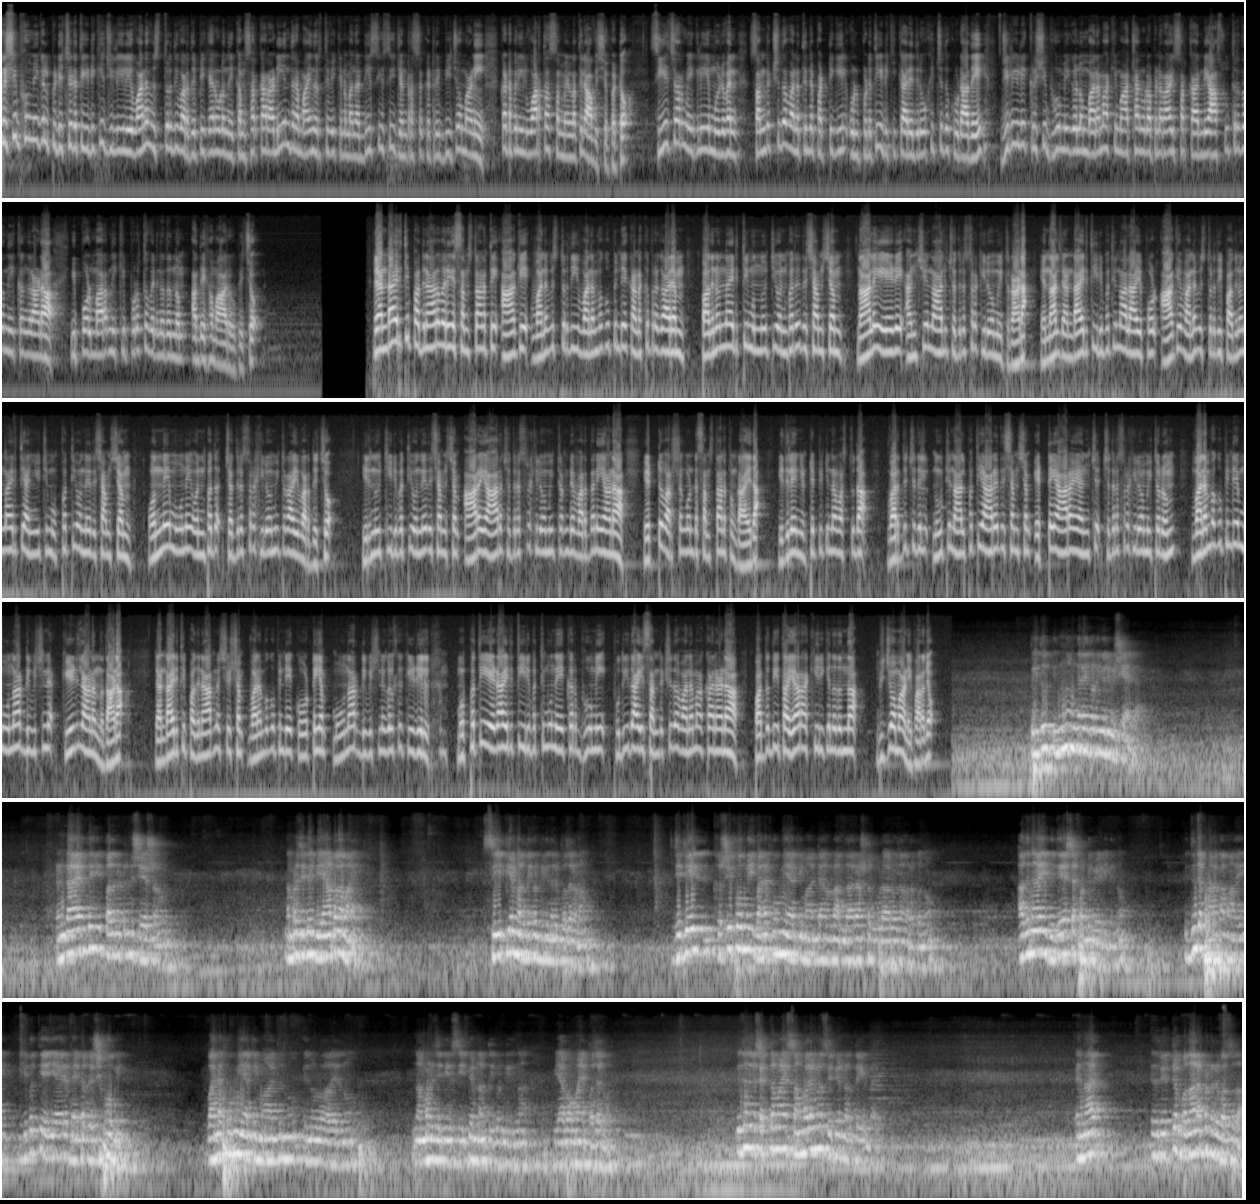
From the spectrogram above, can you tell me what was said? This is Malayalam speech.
കൃഷിഭൂമികൾ പിടിച്ചെടുത്ത് ഇടുക്കി ജില്ലയിലെ വനവിസ്തൃതി വർദ്ധിപ്പിക്കാനുള്ള നീക്കം സർക്കാർ അടിയന്തരമായി നിർത്തിവെക്കണമെന്ന് D C C general secretary Bijo Mani കട്ടപ്പനയിൽ വാർത്താ സമ്മേളനത്തിൽ ആവശ്യപ്പെട്ടു. സി എച്ച് ആർ മേഖലയെ മുഴുവൻ സംരക്ഷിത വനത്തിന്റെ പട്ടികയിൽ ഉൾപ്പെടുത്തി ഇടുക്കിക്കാരെ ദ്രോഹിച്ചത് കൂടാതെ ജില്ലയിലെ കൃഷിഭൂമികളും വനമാക്കി മാറ്റാനുള്ള പിണറായി സർക്കാരിന്റെ ആസൂത്രിത നീക്കങ്ങളാണ് ഇപ്പോൾ മറനീക്കി പുറത്തുവരുന്നതെന്നും അദ്ദേഹം ആരോപിച്ചു. രണ്ടായിരത്തി പതിനാറ് വരെ സംസ്ഥാനത്തെ ആകെ വനവിസ്തൃതി വനംവകുപ്പിന്റെ കണക്ക് പ്രകാരം പതിനൊന്നായിരത്തി മുന്നൂറ്റി ഒൻപത് ദശാംശം നാല് ഏഴ് അഞ്ച് നാല് ചതുരശ്ര കിലോമീറ്ററാണ്. എന്നാൽ രണ്ടായിരത്തി ഇരുപത്തിനാലായപ്പോൾ ആകെ വനവിസ്തൃതി പതിനൊന്നായിരത്തി അഞ്ഞൂറ്റി മുപ്പത്തി ഒന്ന് ദശാംശം ഒന്ന് മൂന്ന് ഒൻപത് ചതുരശ്ര കിലോമീറ്ററായി വർദ്ധിച്ചു. ഇരുന്നൂറ്റി ഇരുപത്തി ഒന്ന് ദശാംശം ആറ് ആറ് ചതുരശ്ര കിലോമീറ്ററിന്റെ വർധനയാണ് എട്ട് വർഷം കൊണ്ട് സംസ്ഥാനത്തുണ്ടായത്. ഇതിലെ ഞെട്ടിപ്പിക്കുന്ന വസ്തുത വർദ്ധിച്ചതിൽ നൂറ്റി നാൽപ്പത്തി ആറ് ദശാംശം എട്ട് ആറ് അഞ്ച് ചതുരശ്ര കിലോമീറ്ററും വനം വകുപ്പിന്റെ മൂന്നാർ ഡിവിഷന് കീഴിലാണെന്നതാണ്. രണ്ടായിരത്തി പതിനാറിന് ശേഷം വനംവകുപ്പിന്റെ കോട്ടയം മൂന്നാർ ഡിവിഷനുകൾക്ക് കീഴിൽ മുപ്പത്തി ഏഴായിരത്തി ഇരുപത്തിമൂന്ന് ഏക്കർ ഭൂമി പുതിയതായി സംരക്ഷിത വനമാക്കാനാണ് പദ്ധതി തയ്യാറാക്കിയിരിക്കുന്നതെന്ന് ബിജോ മാണി പറഞ്ഞു. അപ്പൊ ഇത് ഇന്നും ഇങ്ങനെ തുടങ്ങിയ ഒരു വിഷയമല്ല. രണ്ടായിരത്തി പതിനെട്ടിന് ശേഷം നമ്മുടെ ജില്ലയിൽ വ്യാപകമായി സി പി എം നടത്തിക്കൊണ്ടിരിക്കുന്ന ഒരു പ്രചരണം ജില്ലയിൽ കൃഷിഭൂമി വനഭൂമിയാക്കി മാറ്റാനുള്ള അന്താരാഷ്ട്ര ഗൂഢാലോചന നടക്കുന്നു. അതിനായി വിദേശ ഫണ്ട് മേടിക്കുന്നു. ഇതിന്റെ ഭാഗമായി ഇരുപത്തി അയ്യായിരം ഏക്കർ കൃഷിഭൂമി വനഭൂമിയാക്കി മാറ്റുന്നു എന്നുള്ളതായിരുന്നു നമ്മുടെ ജില്ലയിൽ സി പി എം നടത്തിക്കൊണ്ടിരുന്ന വ്യാപകമായ പ്രചരണം. ഇതിനെതിരെ ശക്തമായ സമരങ്ങൾ സി പി എം നടത്തുകയുണ്ടായി. എന്നാൽ ഇതിൽ ഏറ്റവും പ്രധാനപ്പെട്ട ഒരു വസ്തുത.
